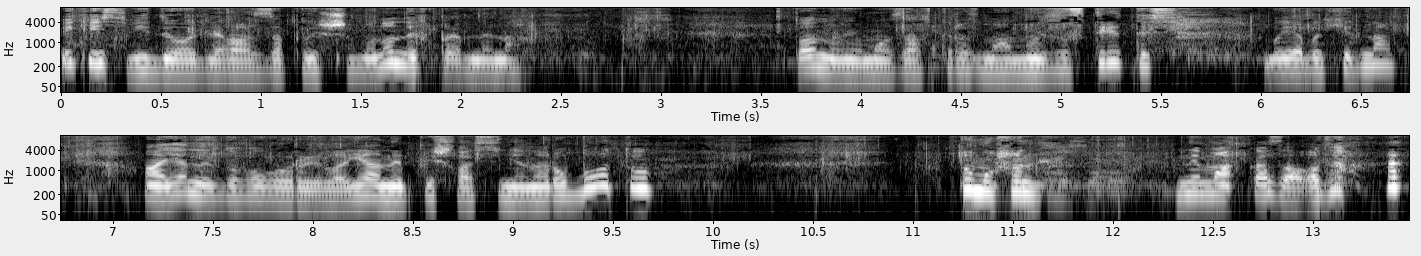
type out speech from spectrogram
якісь відео для вас запишемо. Ну не впевнена. Плануємо завтра з мамою зустрітись, бо я вихідна. А, я не договорила. Я не пішла сьогодні на роботу, тому що нема казала, так?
